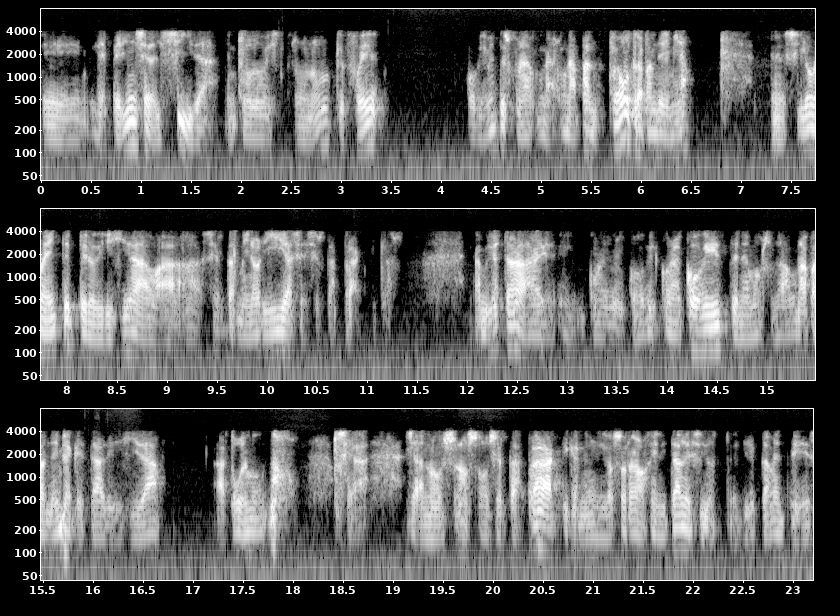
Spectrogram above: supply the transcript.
eh, la experiencia del SIDA en todo esto, ¿no? Que fue, obviamente, es una, una, una pan- fue otra pandemia en el siglo XX, pero dirigida a, a ciertas minorías y a ciertas prácticas. En cambio, esta, eh, con, el COVID, con el COVID tenemos una, una pandemia que está dirigida a todo el mundo. O sea, ya no, no son ciertas prácticas ni los órganos genitales, sino directamente es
